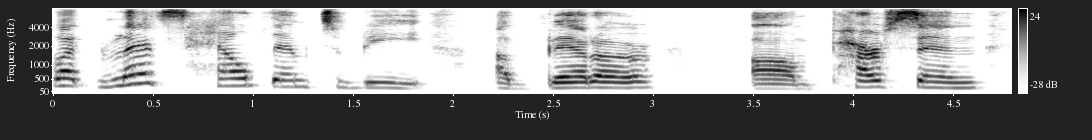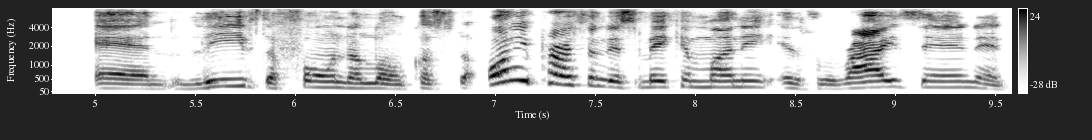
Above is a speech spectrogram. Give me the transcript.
But let's help them to be a better um, person and leave the phone alone. Because the only person that's making money is Verizon and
